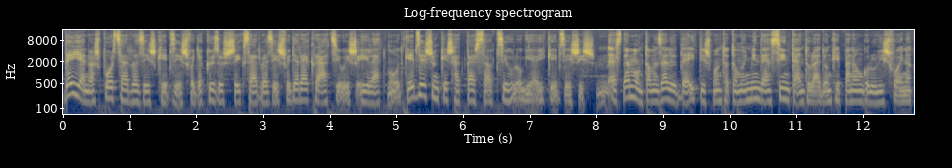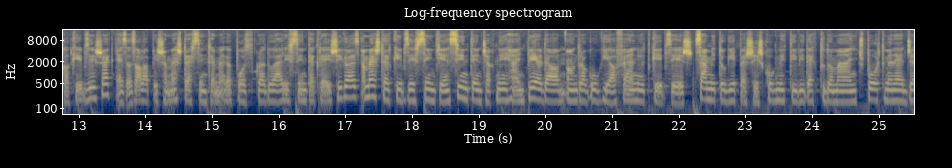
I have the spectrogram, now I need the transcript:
De ilyen a sportszervezés képzés, vagy a közösségszervezés, vagy a rekreáció és életmód képzésünk, és hát persze a pszichológiai képzés is. Ezt nem mondtam az előbb, de itt is mondhatom, hogy minden szinten tulajdonképpen angolul is folynak a képzések. Ez az alap és a mesterszintre, meg a posztgraduális szintekre is igaz. A mesterképzés szintjén szintén csak néhány példa, andragógia, felnőtt képzés, számítógépes és kognitív idegtudomány, sportmenedzser,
